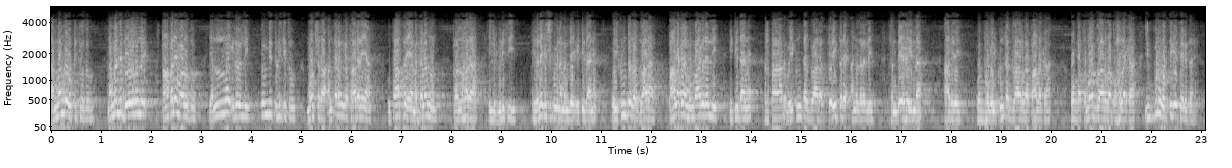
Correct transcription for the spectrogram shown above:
ನಮ್ಮನ್ನು ಒಪ್ಪಿಸುವುದು, ನಮ್ಮಲ್ಲಿ ದೇವರನ್ನು ಸ್ಥಾಪನೆ ಮಾಡುವುದು, ಎಲ್ಲ ಇದರಲ್ಲಿ ತುಂಬಿ ತುಳುಕಿತು ಮೋಕ್ಷದ ಅಂತರಂಗ ಸಾಧನೆಯ ಉಪಾಸನೆಯ ಮಜಲನ್ನು ಪ್ರಹ್ಲಾದ ಇಲ್ಲಿ ಬಿಡಿಸಿ ಹಿರಣ್ಯಕಶಿಪುವಿನ ಮುಂದೆ ಇಟ್ಟಿದ್ದಾನೆ. ವೈಕುಂಠದ ದ್ವಾರ ಪಾಲಕನ ಮುಂಭಾಗದಲ್ಲಿ ಇಟ್ಟಿದ್ದಾನೆ. ಅರ್ಥಾತ್ ವೈಕುಂಠ ದ್ವಾರ ತೆರೆಯುತ್ತದೆ ಅನ್ನೋದರಲ್ಲಿ ಸಂದೇಹ ಇಲ್ಲ ಆದರೆ ಒಬ್ಬ ವೈಕುಂಠ ದ್ವಾರದ ಪಾಲಕ, ಒಬ್ಬ ತಮೋದ್ವಾರದ ಪಾಲಕ, ಇಬ್ರು ಒಟ್ಟಿಗೆ ಸೇರಿದ್ದಾರೆ.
